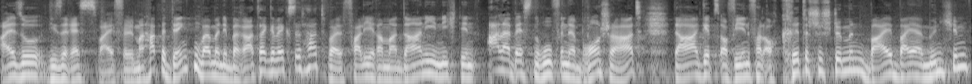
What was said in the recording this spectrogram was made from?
Also diese Restzweifel. Man hat Bedenken, weil man den Berater gewechselt hat, weil Fali Ramadani nicht den allerbesten Ruf in der Branche hat. Da gibt es auf jeden Fall auch kritische Stimmen bei Bayern München.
